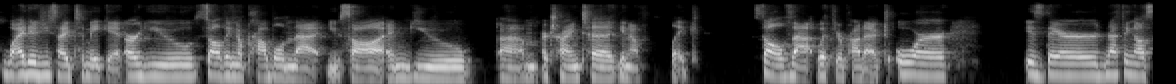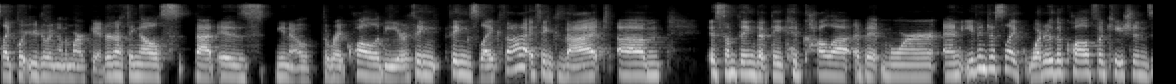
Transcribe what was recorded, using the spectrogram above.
why did you decide to make it? Are you solving a problem that you saw and you um, are trying to, you know, like solve that with your product? Or is there nothing else like what you're doing on the market or nothing else that is, you know, the right quality or thing, things like that? I think that um, is something that they could call out a bit more and even just like what are the qualifications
